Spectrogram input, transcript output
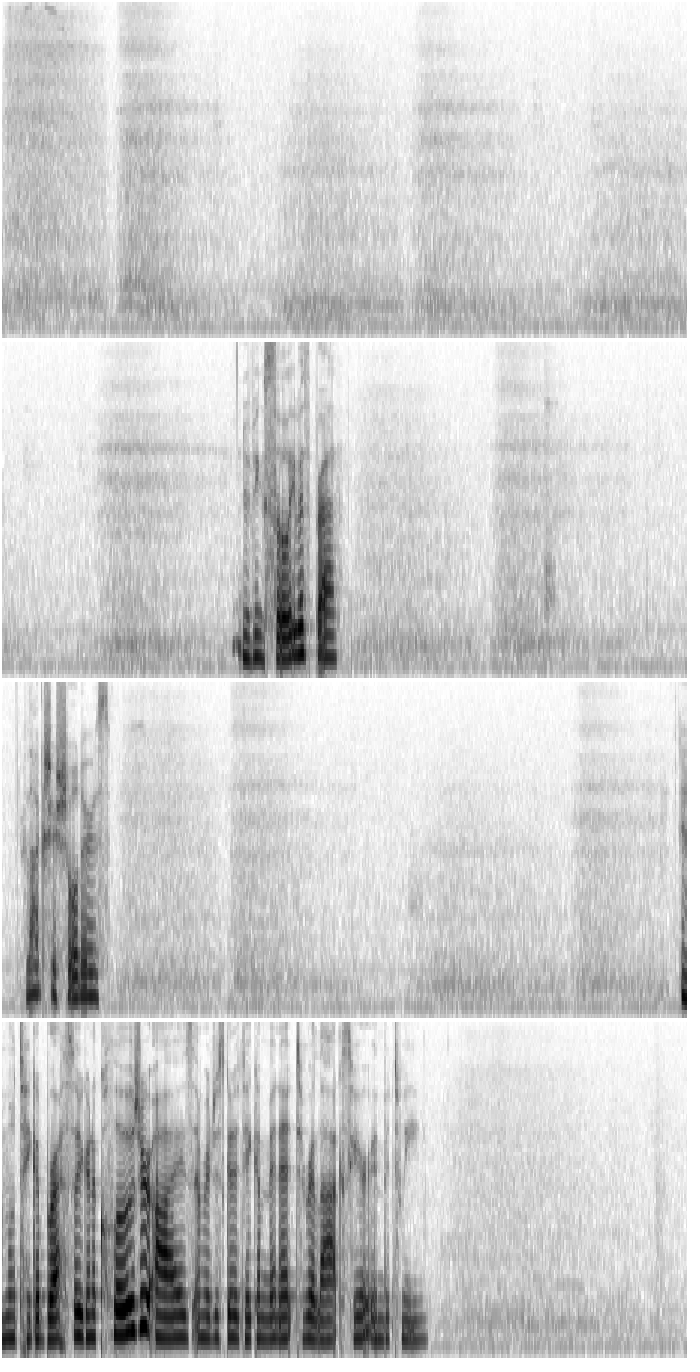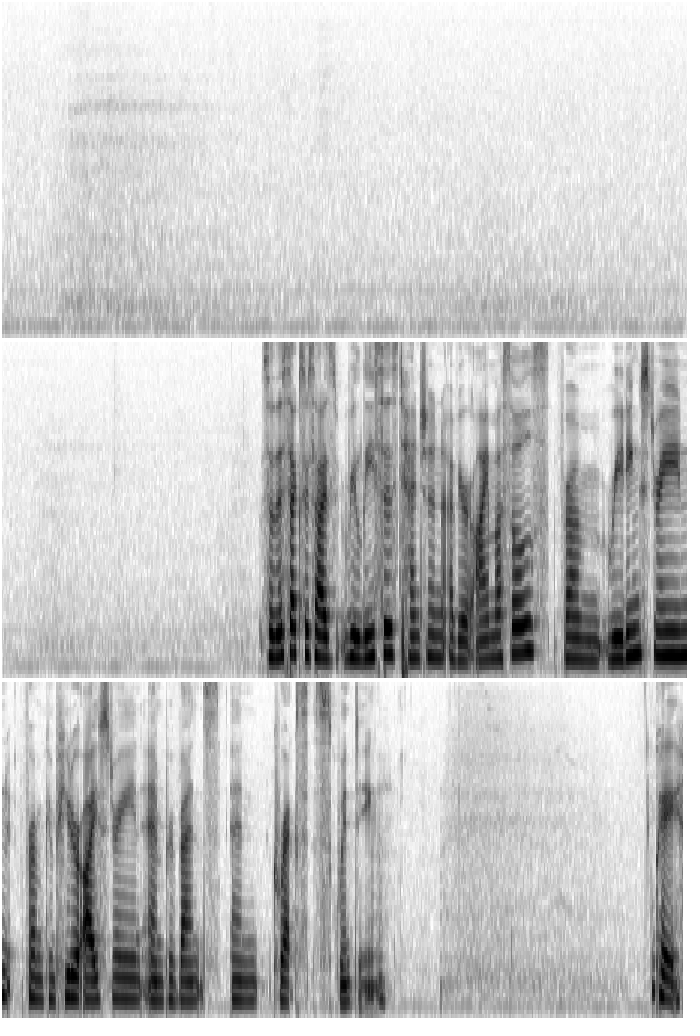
Moving slowly with breath. Relax your shoulders. And we'll take a breath. So you're going to close your eyes and we're just going to take a minute to relax here in between. So, this exercise releases tension of your eye muscles from reading strain, from computer eye strain, and prevents and corrects squinting. Okay,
